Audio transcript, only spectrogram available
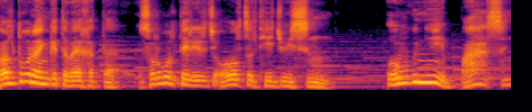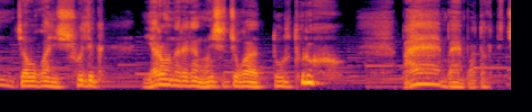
7 дугаар ангид байхад сургууль дээр ирж уулзалт хийж байсан өвгөний баасан жавган шүлэг яруу нарыгаан уншиж байгаа дүр төрх байн байн бодогдож.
